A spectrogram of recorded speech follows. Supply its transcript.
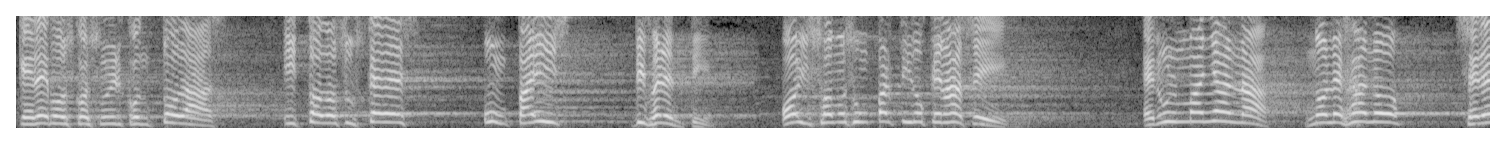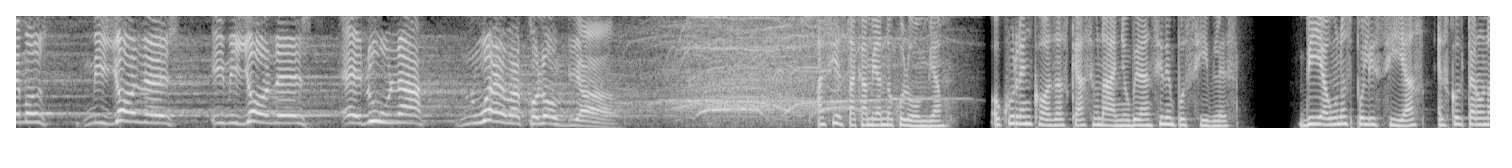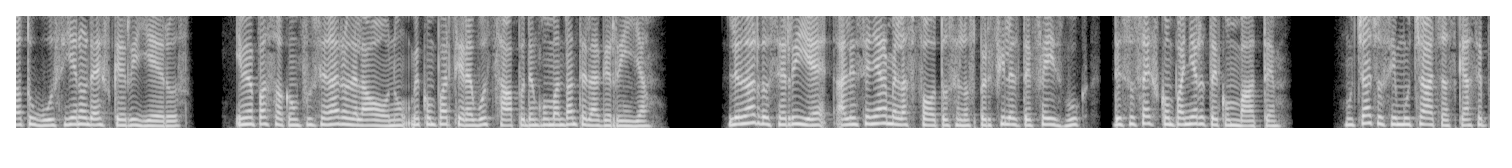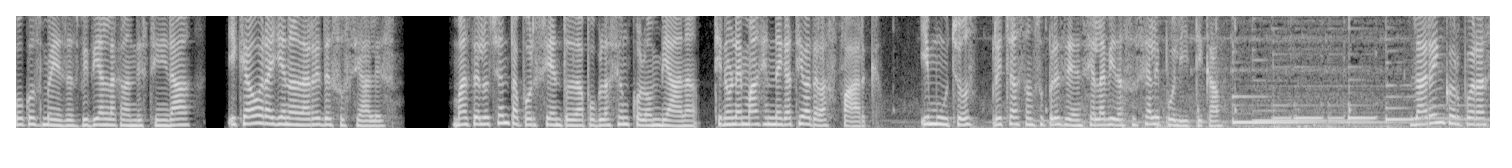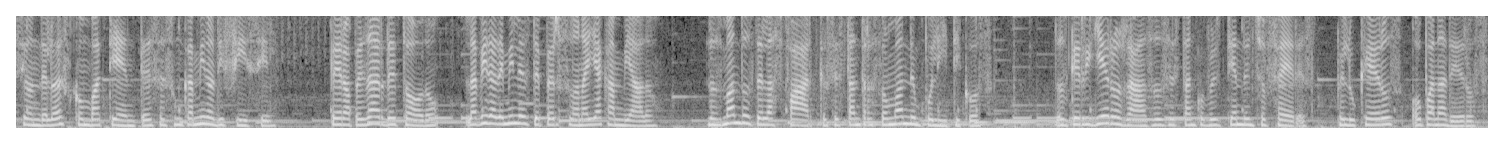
Queremos construir con todas y todos ustedes un país diferente. Hoy somos un partido que nace. En un mañana no lejano seremos millones y millones en una nueva Colombia. Así está cambiando Colombia. Ocurren cosas que hace un año hubieran sido imposibles. Vi a unos policías escoltar un autobús lleno de exguerrilleros y me pasó que un funcionario de la ONU me compartiera el WhatsApp de un comandante de la guerrilla. Leonardo se ríe al enseñarme las fotos en los perfiles de Facebook de sus ex compañeros de combate. Muchachos y muchachas que hace pocos meses vivían la clandestinidad y que ahora llenan las redes sociales. Más del 80% de la población colombiana tiene una imagen negativa de las FARC y muchos rechazan su presencia en la vida social y política. La reincorporación de los excombatientes es un camino difícil, pero a pesar de todo, la vida de miles de personas ya ha cambiado. Los mandos de las FARC se están transformando en políticos. Los guerrilleros rasos se están convirtiendo en choferes, peluqueros o panaderos.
